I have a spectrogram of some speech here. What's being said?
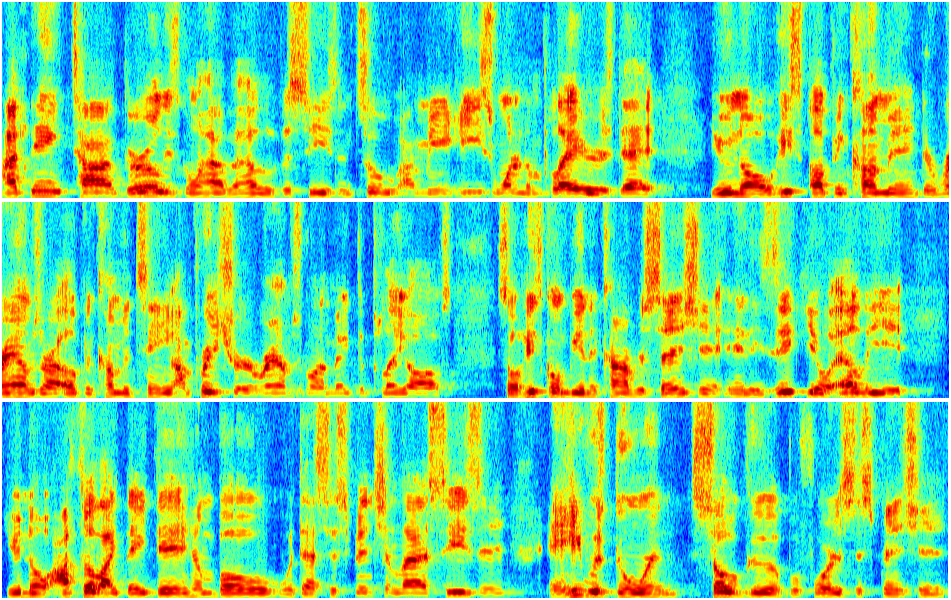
I think Todd Gurley's gonna have a hell of a season too. I mean, he's one of them players that you know he's up and coming. The Rams are an up and coming team. I'm pretty sure the Rams are gonna make the playoffs, so he's gonna be in the conversation. And Ezekiel Elliott, you know, I feel like they did him bold with that suspension last season, and he was doing so good before the suspension.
